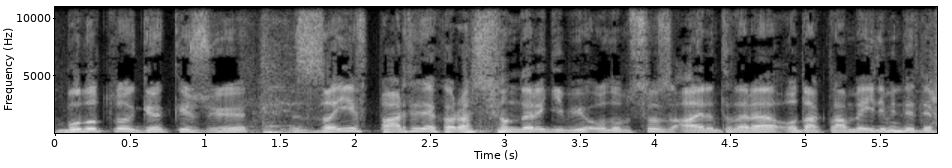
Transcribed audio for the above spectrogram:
bulutlu gökyüzü, zayıf parti dekorasyonları gibi olumsuz ayrıntılara odaklanma eğilimindedir.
